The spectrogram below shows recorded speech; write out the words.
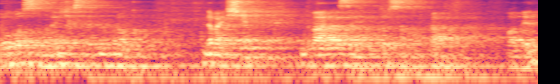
до основної частини року. Давай ще два рази ту саму вправу. Один.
